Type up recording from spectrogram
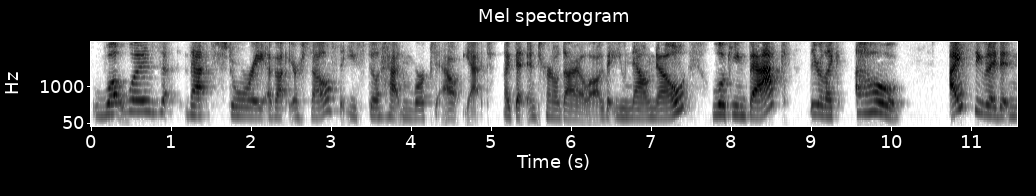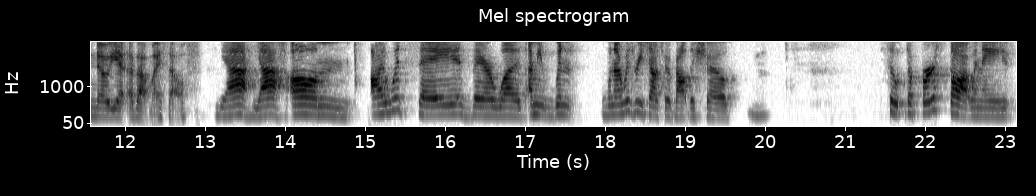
what was that story about yourself that you still hadn't worked out yet? Like that internal dialogue that you now know looking back that you're like oh i see what i didn't know yet about myself. Yeah yeah. Um i would say there was i mean when when I was reached out to about the show, yeah. so the first thought when they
